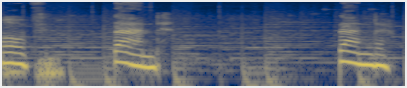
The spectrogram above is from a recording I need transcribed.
of sand. Sand.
